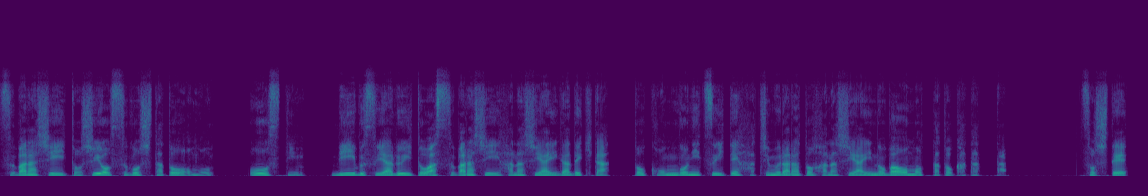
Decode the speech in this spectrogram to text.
素晴らしい年を過ごしたと思う。オースティン、リーブスやルイとは素晴らしい話し合いができた、と今後について八村らと話し合いの場を持ったと語った。そして、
